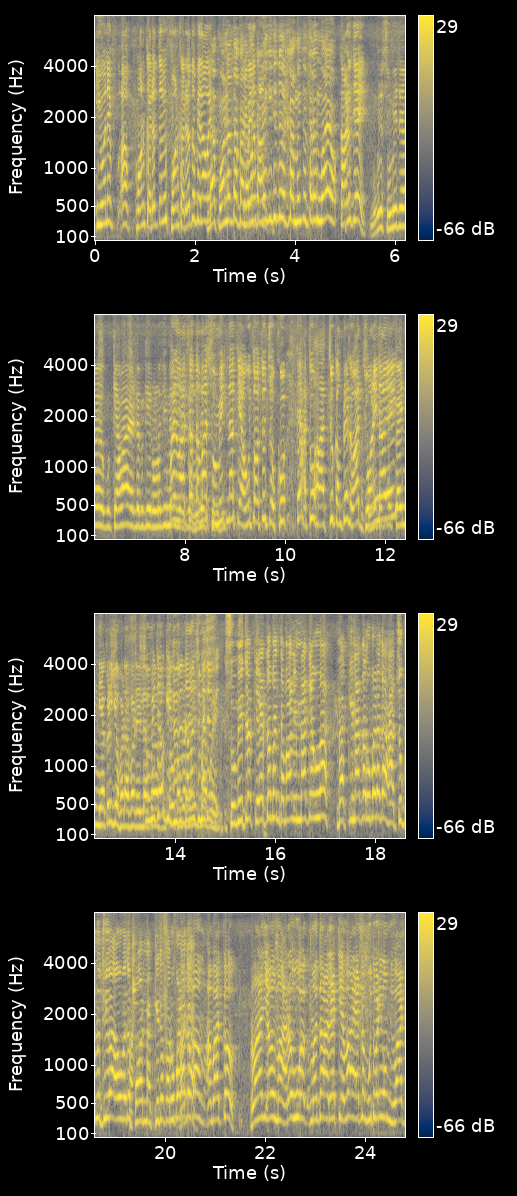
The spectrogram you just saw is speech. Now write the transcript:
ઈઓને ફોન કર્યો તમે ફોન કર્યો તો પેલા ના ફોન નતો કર્યો. કોઈને- કાળુજી કીધું એટલે મને તો તરત આવ્યો. કાળુ છે સુમિત કહેવાય એટલે પછી રોણોજી પણ વાત તો તમારે સુમિત ના કેવું તો હતું ચોખ્ખું. કે તું હાચું કમ્પ્લેટ વાત જોડી ના આવી? કઈ નીકળી ગયો ફટાફટ એટલે સુમિત કીધું સુમિત કે તો પણ તમારે એમ ના કેવું નક્કી ના કરવું પડે કે હાથ ચુકલું થયું આવું બધું ફોન નક્કી તો કરવું પડે તો વાત કહું. રોણાજી હવે મારો હું મને તો અરે કેવા એટલે હું તો વળી આમ વાટ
